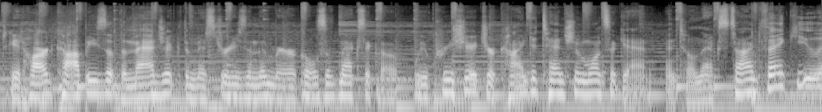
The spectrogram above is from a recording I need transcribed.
to get hard copies of the magic, the mysteries, and the miracles of Mexico. We appreciate your kind attention once again. Until next time, thank you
